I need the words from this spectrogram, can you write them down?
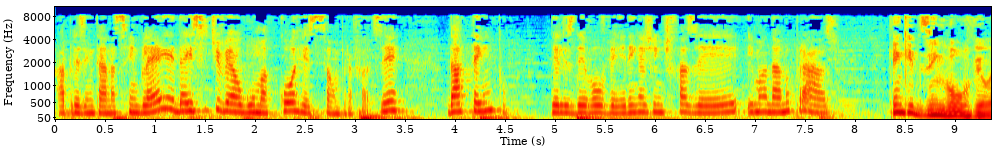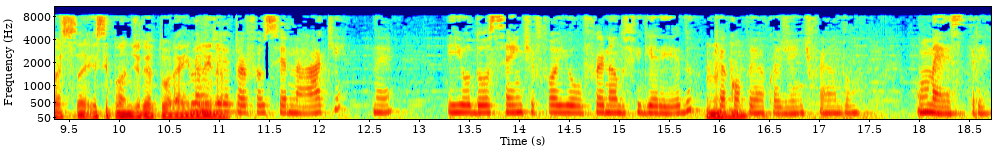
apresentar na Assembleia, e daí se tiver alguma correção para fazer, dá tempo deles devolverem, a gente fazer e mandar no prazo. Quem que desenvolveu essa, esse plano diretor aí, Melina? O plano diretor foi o SENAC, né? E o docente foi o Fernando Figueiredo, uhum. que acompanhou com a gente, Fernando, um mestre.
